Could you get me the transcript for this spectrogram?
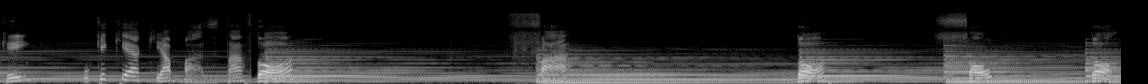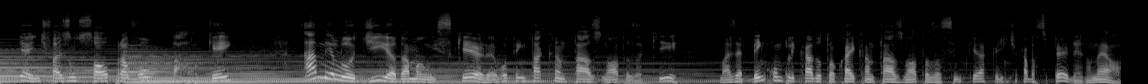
ok? O que, que é aqui a base, tá? Dó, Fá, Dó, Sol, Dó. E aí a gente faz um Sol para voltar, ok? A melodia da mão esquerda, eu vou tentar cantar as notas aqui, mas é bem complicado tocar e cantar as notas assim, porque a gente acaba se perdendo, né? Ó.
